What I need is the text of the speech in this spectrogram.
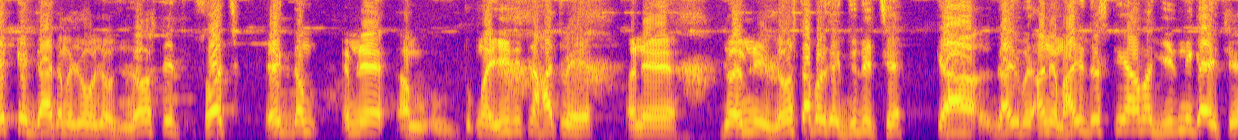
એક એક ગાય તમે જોવો, જો વ્યવસ્થિત, સ્વચ્છ, એકદમ એમને, આમ, ટૂંકમાં એ રીતના હાચવે છે. અને જો એમની વ્યવસ્થા પણ કંઈક જુદી જ છે કે આ ગાય અને મારી દ્રષ્ટિએ આમાં ગીરની ગાય છે.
